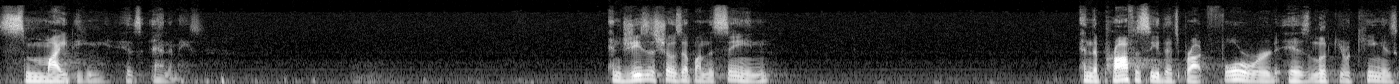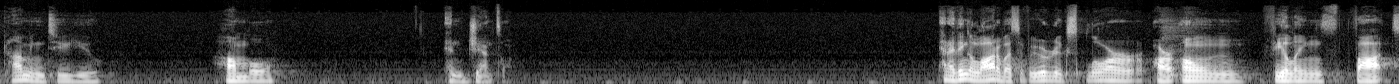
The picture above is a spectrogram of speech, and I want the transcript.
smiting his enemies. And Jesus shows up on the scene and the prophecy that's brought forward is look, your king is coming to you, humble and gentle. And I think a lot of us, if we were to explore our own feelings, thoughts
